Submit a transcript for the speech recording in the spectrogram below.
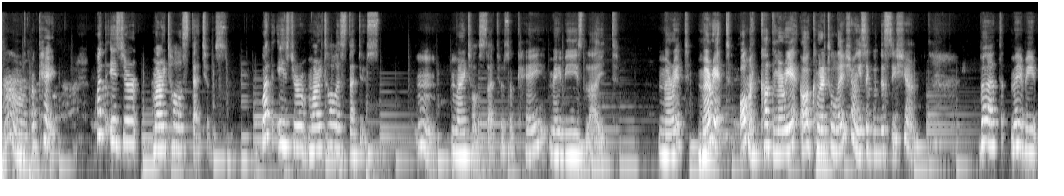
mm, okay. What is your marital status? What is your marital status? Mm, marital status, okay. Maybe it's like married. Married. Oh my god, married. Oh, congratulations. It's a good decision. But maybe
